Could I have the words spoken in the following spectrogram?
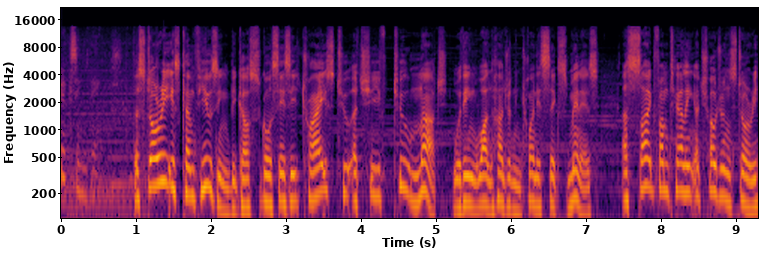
Fixing things? The story is confusing because Scorsese tries to achieve too much within 126 minutes. Aside from telling a children's story,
